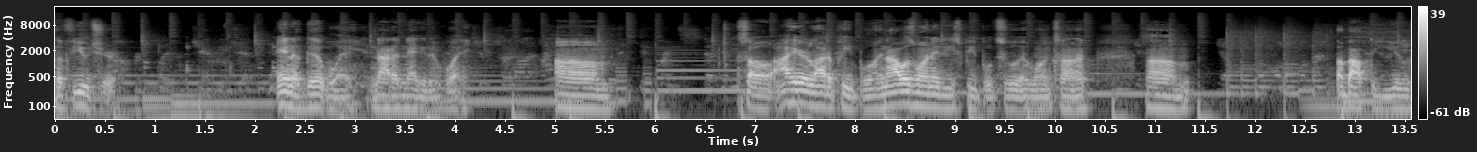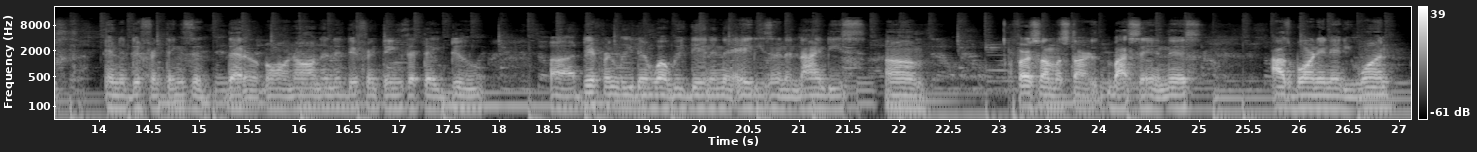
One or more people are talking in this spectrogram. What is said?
the future in a good way, not a negative way. Um, so I hear a lot of people, and I was one of these people too at one time. Um, about the youth and the different things that, that are going on and the different things that they do uh, differently than what we did in the 80s and the 90s. Um, first, I'm going to start by saying this I was born in 81.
